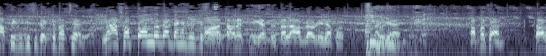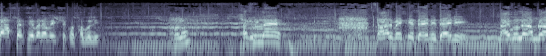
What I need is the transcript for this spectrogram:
আপনি কি কিছু দেখতে পাচ্ছেন? না সব তো অন্ধকার দেখা আহ, তাহলে ঠিক আছে তাহলে আমরাও নিরাপদ। তাহলে আপনাকে এবার আমি একটা কথা বলি। বলো। আসলে তার মেয়েকে দেয়নি দেয়নি। তাই বলে আমরা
